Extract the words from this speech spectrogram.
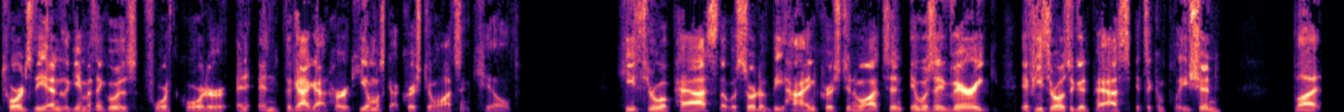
towards the end of the game, I think it was fourth quarter, and and the guy got hurt. He almost got Christian Watson killed. he threw a pass that was sort of behind Christian Watson. It was a very if he throws a good pass, it's a completion, but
